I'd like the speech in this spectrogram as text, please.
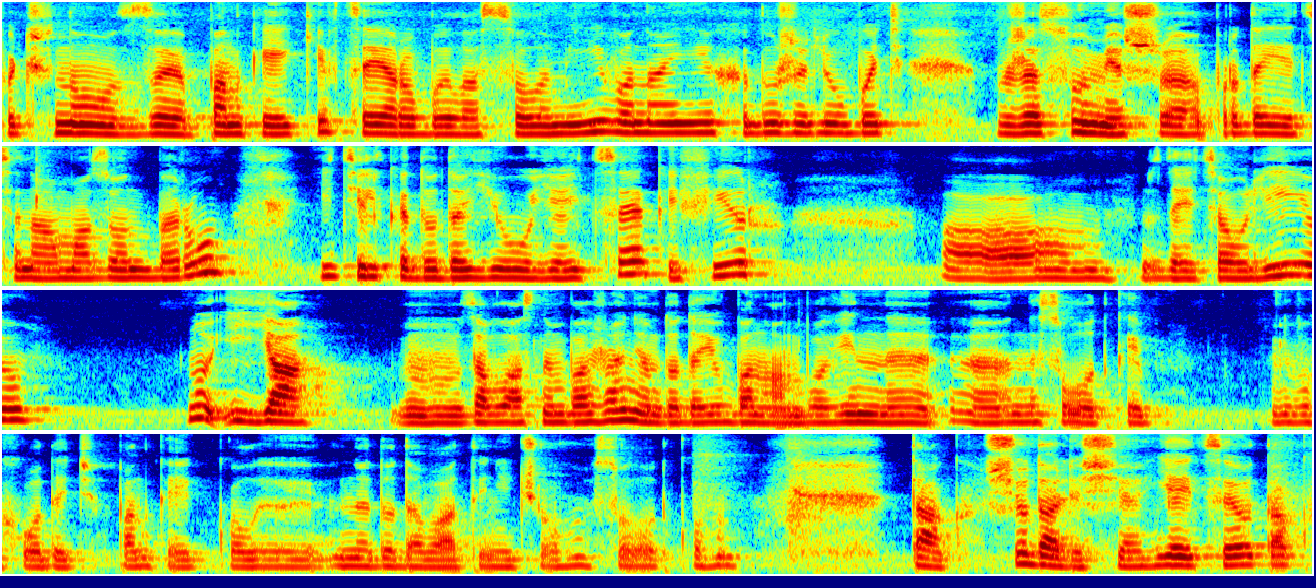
Почну з панкейків. Це я робила з Соломії, вона їх дуже любить. Вже суміш е, продається на Amazon беру. І тільки додаю яйце, кефір, здається, олію. Ну і я за власним бажанням додаю банан, бо він не, е, не солодкий виходить панкейк, коли не додавати нічого солодкого. Так, що далі ще? Яйце отак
